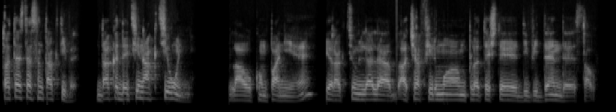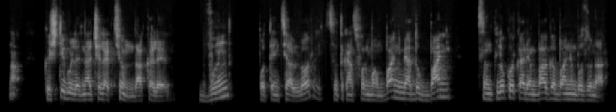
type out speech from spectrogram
Toate astea sunt active. Dacă dețin acțiuni la o companie, iar acțiunile alea, acea firmă îmi plătește dividende sau da, câștigurile din acele acțiuni, dacă le vând, potențial lor se transformă în bani, mi-aduc bani, sunt lucruri care îmi bagă bani în buzunar.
